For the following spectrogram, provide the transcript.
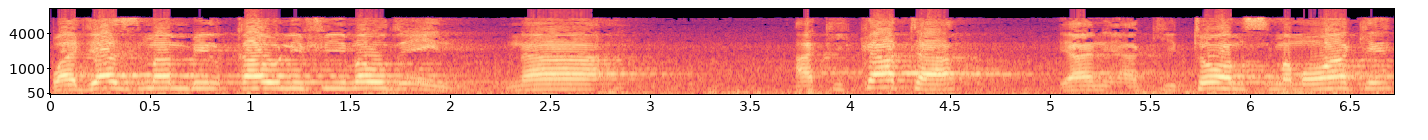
wajazman bil qawli fi mawdhi'in na akikata yani akitoa msimamo wake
